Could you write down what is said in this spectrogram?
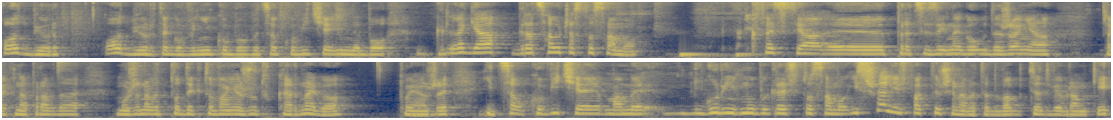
odbiór, odbiór tego wyniku byłby całkowicie inny, bo Legia gra cały czas to samo. kwestia y, precyzyjnego uderzenia, tak naprawdę, może nawet podyktowania rzutu karnego pojąży i całkowicie mamy, Górnik mógłby grać to samo i strzelić faktycznie nawet te, dwa, te dwie bramki,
